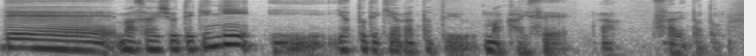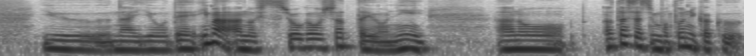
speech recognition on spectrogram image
で、まあ、最終的にやっと出来上がったという、まあ、改正がされたという内容で今あの室長がおっしゃったようにあの私たちもとにかく、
